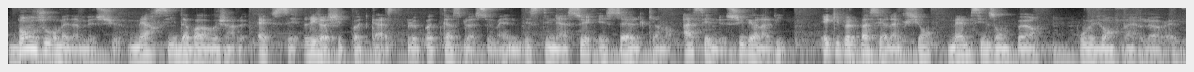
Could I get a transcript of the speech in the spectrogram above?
Bonjour mesdames, messieurs. Merci d'avoir rejoint le FC Leadership Podcast, le podcast de la semaine destiné à ceux et celles qui en ont assez de subir la vie et qui veulent passer à l'action même s'ils ont peur pour vivre enfin leur rêve.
